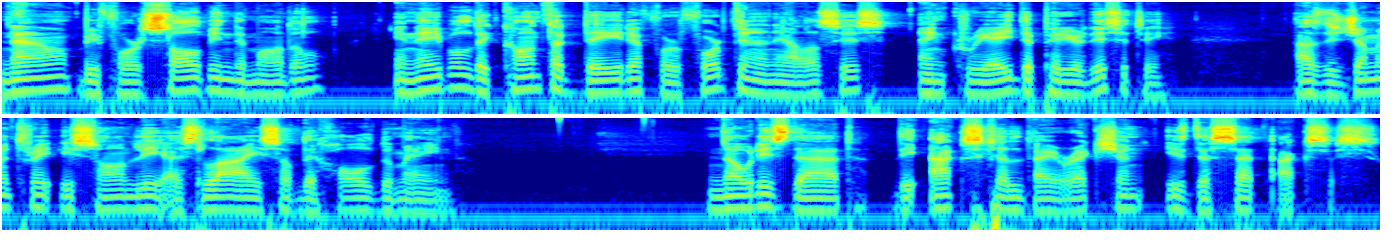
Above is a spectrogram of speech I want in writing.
Now, before solving the model, enable the contact data for further analysis and create the periodicity, as the geometry is only a slice of the whole domain. Notice that the axial direction is the z-axis.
